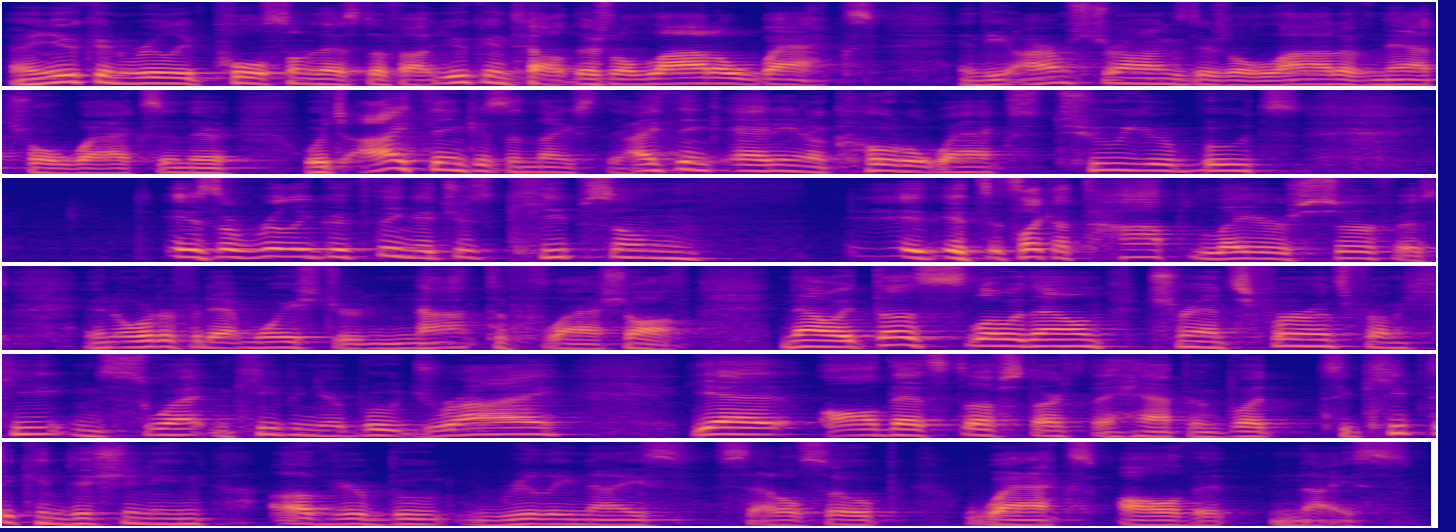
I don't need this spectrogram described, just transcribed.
And you can really pull some of that stuff out. You can tell there's a lot of wax. In the Armstrongs, there's a lot of natural wax in there, which I think is a nice thing. I think adding a coat of wax to your boots is a really good thing. It just keeps them, it, it's, it's like a top layer surface in order for that moisture not to flash off. Now it does slow down transference from heat and sweat and keeping your boot dry yeah, all that stuff starts to happen, but to keep the conditioning of your boot really nice, saddle soap, wax, all of it nice.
